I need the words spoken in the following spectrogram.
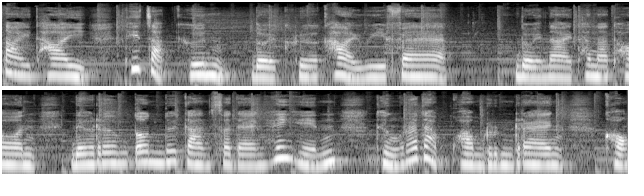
ไตยไทยที่จัดขึ้นโดยเครือข่ายวีแฟร์โดยนายธนาธรได้เริ่มต้นด้วยการแสดงให้เห็นถึงระดับความรุนแรงของ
